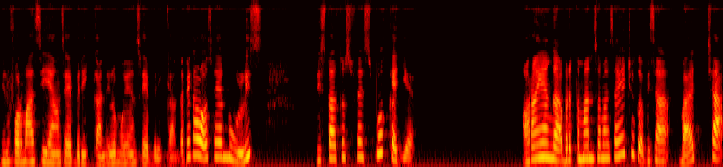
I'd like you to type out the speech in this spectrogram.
informasi yang saya berikan, ilmu yang saya berikan. Tapi kalau saya nulis di status Facebook aja, orang yang nggak berteman sama saya juga bisa baca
